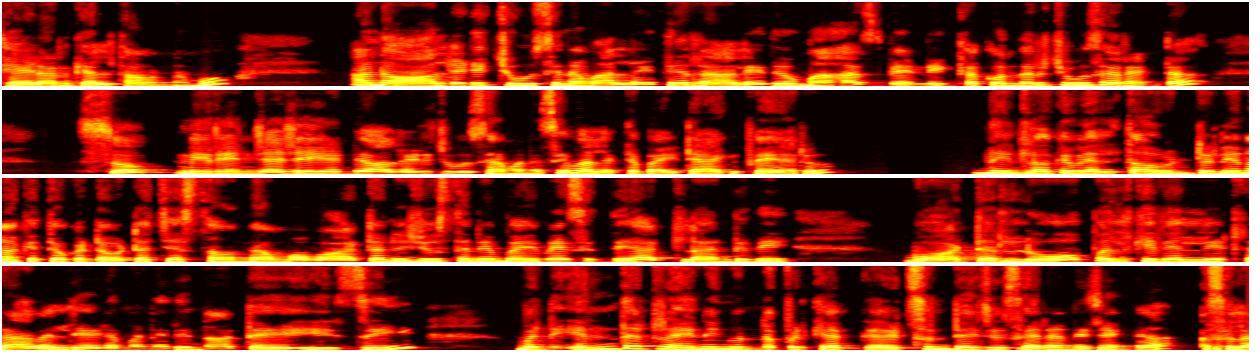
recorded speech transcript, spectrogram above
చేయడానికి వెళ్తా ఉన్నాము. అండ్ ఆల్రెడీ చూసిన వాళ్ళైతే రాలేదు మా హస్బెండ్ ఇంకా కొందరు చూసారంట సో మీరు ఎంజాయ్ చేయండి ఆల్రెడీ చూసామనేసి వాళ్ళైతే బయట ఆగిపోయారు. దీంట్లోకి వెళ్తా ఉంటూనే నాకైతే ఒక డౌట్ వచ్చేస్తా ఉంది. అమ్మ వాటర్ని చూస్తేనే భయం వేసిద్ది అట్లాంటిది. వాటర్ లోపలికి వెళ్ళి ట్రావెల్ చేయడం అనేది నాట్ ఈజీ. బట్ ఎంత ట్రైనింగ్ ఉన్నప్పటికీ ఆ గైడ్స్ ఉంటాయి చూసారా నిజంగా? అసలు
